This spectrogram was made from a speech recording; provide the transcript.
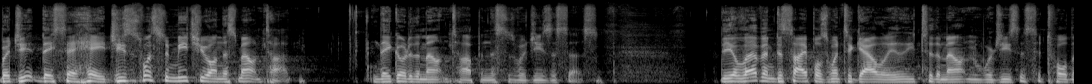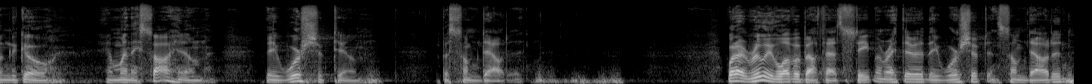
but they say, hey, Jesus wants to meet you on this mountaintop. they go to the mountaintop, and this is what Jesus says. The 11 disciples went to Galilee to the mountain where Jesus had told them to go. And when they saw him, they worshiped him, but some doubted. What I really love about that statement right there, they worshiped and some doubted,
